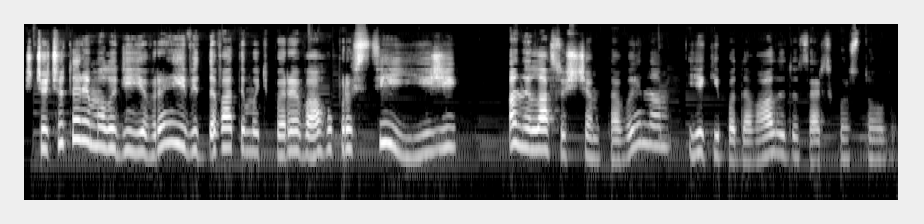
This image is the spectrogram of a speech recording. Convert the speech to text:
що чотири молоді євреї віддаватимуть перевагу простій їжі, а не ласощам та винам, які подавали до царського столу.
